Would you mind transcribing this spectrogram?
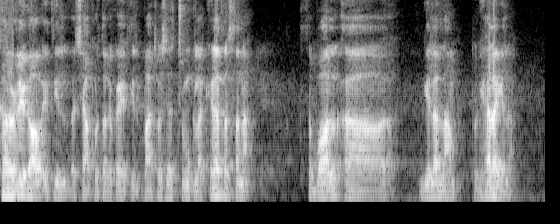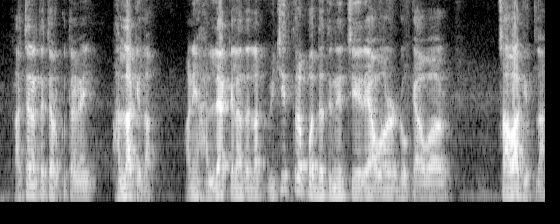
खरोली गाव येथील शहापूर तालुका येथील पाच वर्षाचा चिमुकला खेळत असताना तर बॉल गेला लांब तो घ्यायला गेला. अचानक त्याच्यावर कुत्र्याने हल्ला केला आणि हल्ला केला त्याला विचित्र पद्धतीने चेहऱ्यावर डोक्यावर चावा घेतला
